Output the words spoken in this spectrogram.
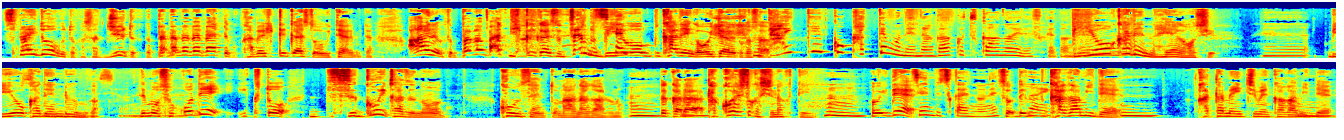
スパイ道具とかさ、銃とかがバババババってこう壁をひっくり返すと置いてあるみたいな。ああいうのとバババってひっくり返すと全部美容家電が置いてあるとかさ 大抵、こう買ってもね長く使わないですけどね美容家電の部屋が欲しい。ね美容家電ルームが。でねでもそこで行くと、すごい数のコンセントの穴があるの。だから、タコ足とかしなくていいの。ほいで、全部使えるのねそう。で、はい鏡で、ん片面一面鏡で、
